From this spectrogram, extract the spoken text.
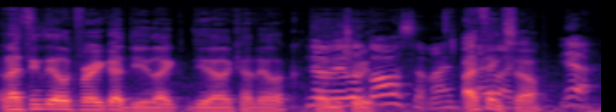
And I think they look very good. Do you like? Do you like how they look? No, Tell they the look truth. awesome. I, I think like so. Yeah.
